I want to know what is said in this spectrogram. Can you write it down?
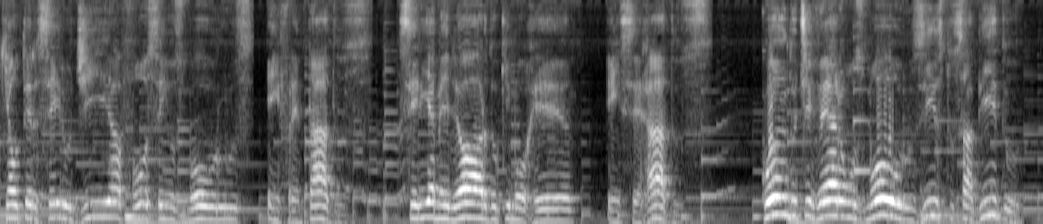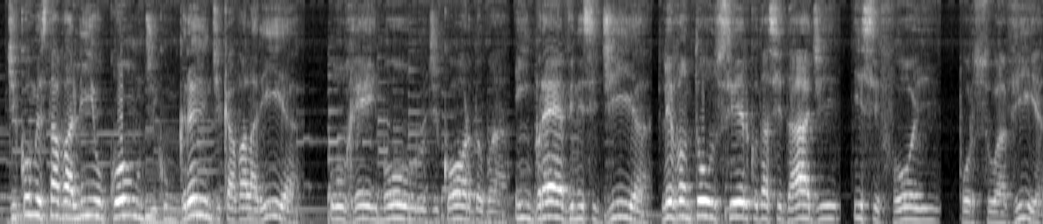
que ao terceiro dia fossem os mouros enfrentados. Seria melhor do que morrer encerrados. Quando tiveram os mouros isto sabido, de como estava ali o conde com grande cavalaria, o rei mouro de Córdoba, em breve nesse dia, levantou o cerco da cidade e se foi por sua via.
